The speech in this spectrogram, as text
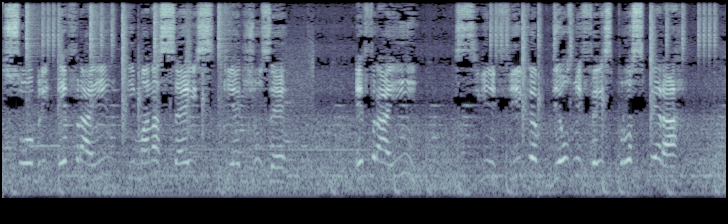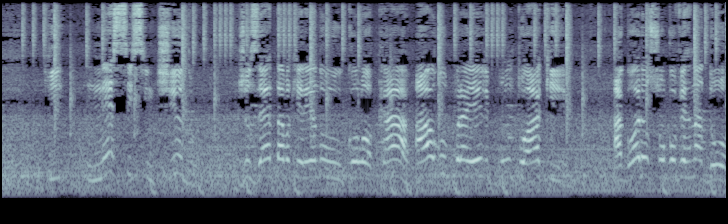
sobre Efraim e Manassés, que é de José. Efraim significa Deus me fez prosperar. Que nesse sentido, José estava querendo colocar algo para ele pontuar que agora eu sou governador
